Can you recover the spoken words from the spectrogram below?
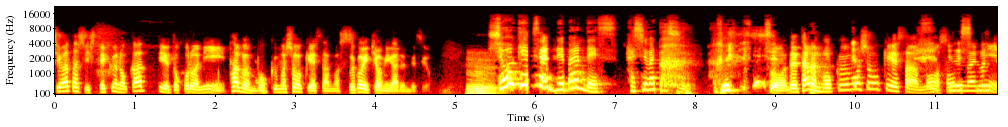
橋渡ししていくのかっていうところに、多分僕も翔慶さんもすごい興味があるんですよ。うんう。。翔慶さん出番です。橋渡し。そう。で、多分僕も翔慶さんも そんなに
